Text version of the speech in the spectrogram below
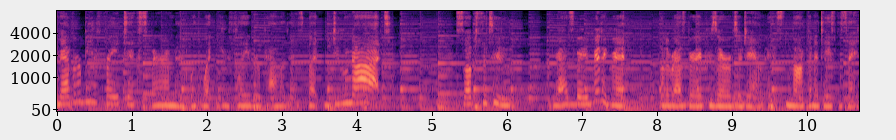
Never be afraid to experiment with what your flavor palette is, but do not substitute raspberry vinaigrette for the raspberry preserves or jam. It's not going to taste the same.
